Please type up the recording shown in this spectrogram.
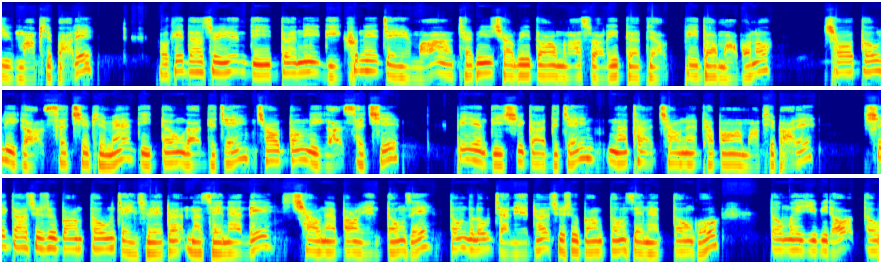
ယူမှာဖြစ်ပါတယ်โอเคဒါဆိုရင်ဒီ20ဒီခုနှစ်ကြိမ်မှာထပ်ပြီးချပေးသွားမလားဆိုတာလေးတွက်ပြပေးသွားမှာပေါ့နော်6 3လီက17ဖြစ်မယ်ဒီ3ကတစ်ကြိမ်6 3လီက17 ပြီးရင်ဒီ8ကတစ်ကြိမ်နောက်ထပ်6နဲ့ထပ်ပေါင်းရမှာဖြစ်ပါတယ်ရှစ်ကစုစုပေါင်း3ချိန်ဆိုတဲ့အတွက်20နဲ့4 6နဲ့ပေါင်းရင်30 3တလုံးကျန်တဲ့အတွက်စုစုပေါင်း30နဲ့3ကို3ပဲရေးပြီးတော့3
